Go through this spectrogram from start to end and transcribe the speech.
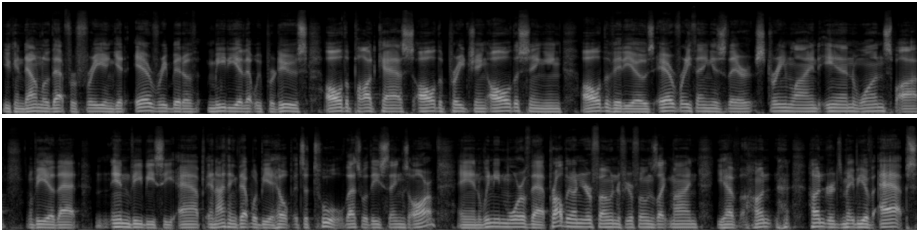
you can download that for free and get every bit of media that we produce all the podcasts, all the preaching, all the singing, all the videos. Everything is there streamlined in one spot via that NVBC app. And I think that would be a help. It's a tool. That's what these things are. And and we need more of that. Probably on your phone, if your phone's like mine, you have hun- hundreds maybe of apps,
